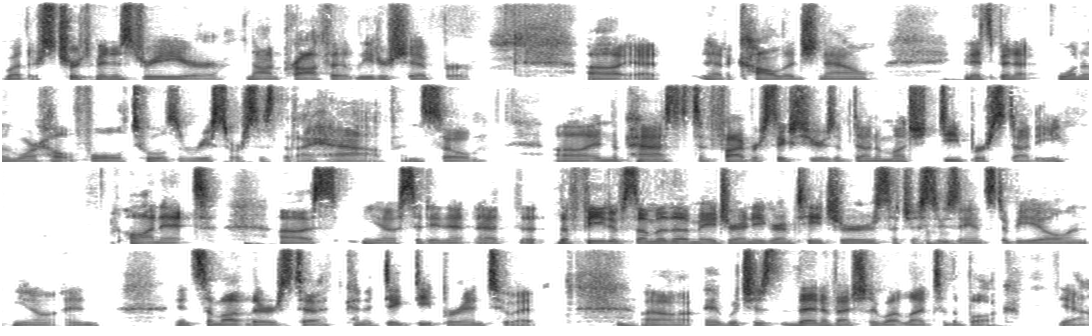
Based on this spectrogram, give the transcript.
whether it's church ministry or nonprofit leadership or uh, at at a college now, and it's been one of the more helpful tools and resources that I have. And so, uh, in the past five or six years, I've done a much deeper study on it. Uh, you know, sitting at, at the, the, feet of some of the major Enneagram teachers, such as mm-hmm. Suzanne Stabile, and you know, and and some others to kind of dig deeper into it, mm-hmm. uh, which is then eventually what led to the book. Yeah.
